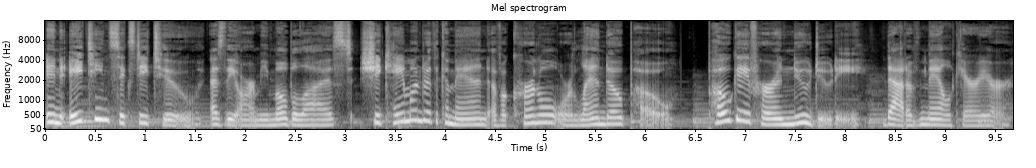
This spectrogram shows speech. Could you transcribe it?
In 1862, as the Army mobilized, she came under the command of a Colonel Orlando Poe. Poe gave her a new duty, that of mail carrier.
